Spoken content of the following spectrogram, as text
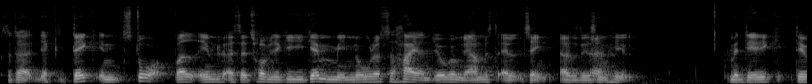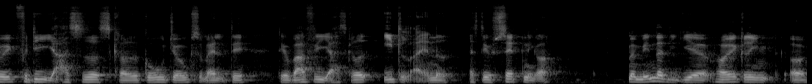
Så der, jeg kan dække en stor, bred emne. Altså jeg tror, hvis jeg gik igennem mine noter, så har jeg en joke om nærmest alting. Altså det er sådan ja. helt... Men det er, ikke, det er jo ikke fordi, jeg har siddet og skrevet gode jokes om alt det. Det er jo bare fordi, jeg har skrevet et eller andet. Altså det er jo sætninger. Men mindre de giver høje grin og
